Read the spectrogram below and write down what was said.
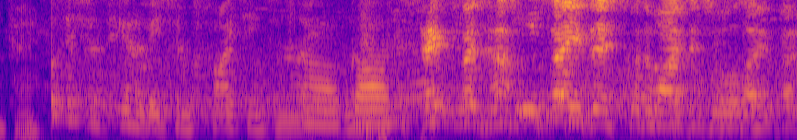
okay. There's going to be some fighting tonight. Oh God. Pickford has to save this, otherwise it's all over.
